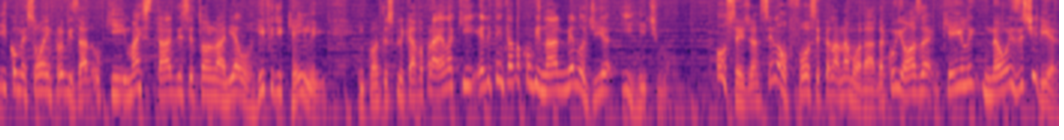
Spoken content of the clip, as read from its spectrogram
e começou a improvisar o que mais tarde se tornaria o riff de Kaylee, enquanto explicava para ela que ele tentava combinar melodia e ritmo. Ou seja, se não fosse pela namorada curiosa, Kaylee não existiria.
